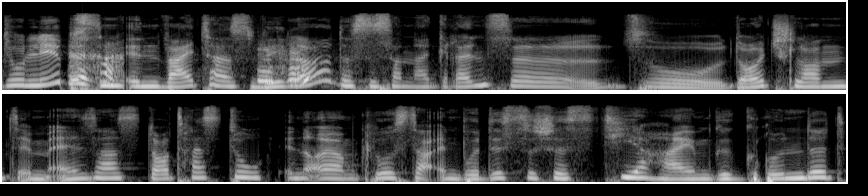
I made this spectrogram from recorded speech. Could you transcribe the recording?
Du lebst in Weiterswiller, das ist an der Grenze zu Deutschland im Elsass. Dort hast du in eurem Kloster ein buddhistisches Tierheim gegründet.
